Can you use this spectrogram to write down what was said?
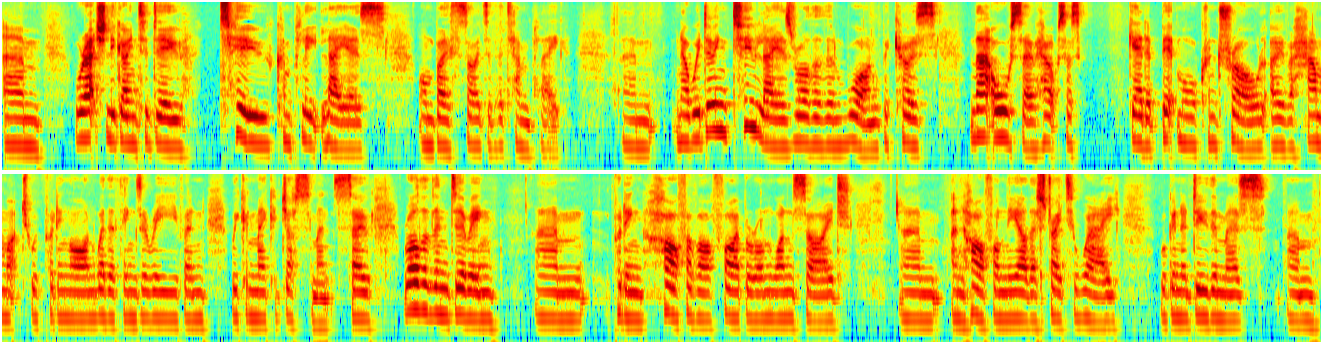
um, we're actually going to do two complete layers on both sides of the template. Um, now we're doing two layers rather than one because that also helps us get a bit more control over how much we're putting on, whether things are even, we can make adjustments. So rather than doing um, putting half of our fibre on one side um, and half on the other straight away. We're going to do them as um,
